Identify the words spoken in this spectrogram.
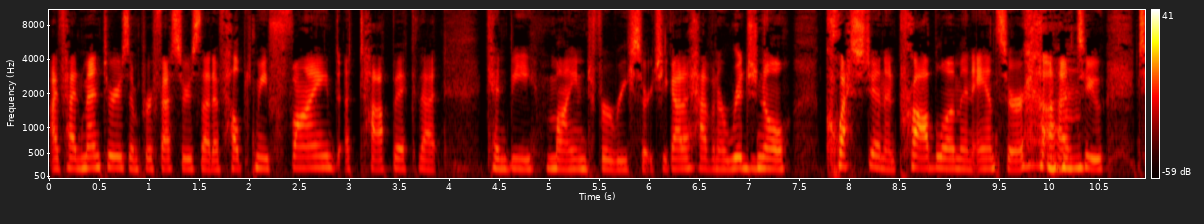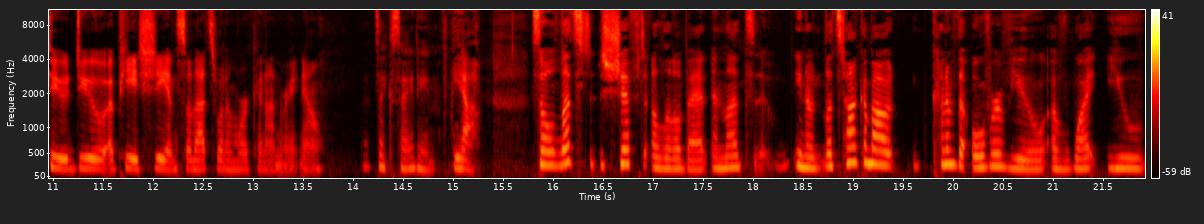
I've had mentors and professors that have helped me find a topic that can be mined for research. You got to have an original question and problem and answer uh, mm-hmm. to to do a PhD, and so that's what I'm working on right now. That's exciting. Yeah. So let's shift a little bit and let's you know let's talk about kind of the overview of what you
